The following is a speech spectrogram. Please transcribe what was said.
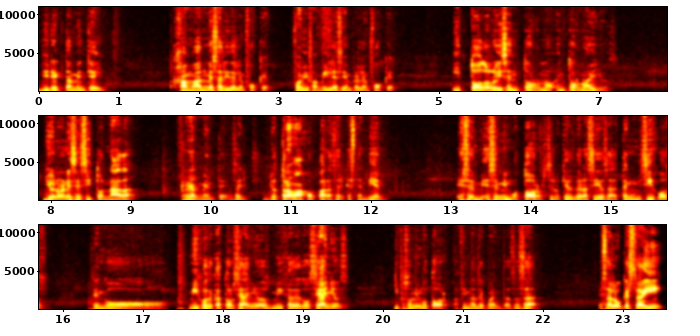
directamente ahí. Jamás me salí del enfoque. Fue mi familia siempre el enfoque. Y todo lo hice en torno, en torno a ellos. Yo no necesito nada realmente. O sea, yo trabajo para hacer que estén bien. Ese es, mi- ese es mi motor, si lo quieres ver así. O sea, tengo mis hijos. Tengo mi hijo de 14 años, mi hija de 12 años. Y pues son mi motor, a final de cuentas. O sea, es algo que está ahí.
